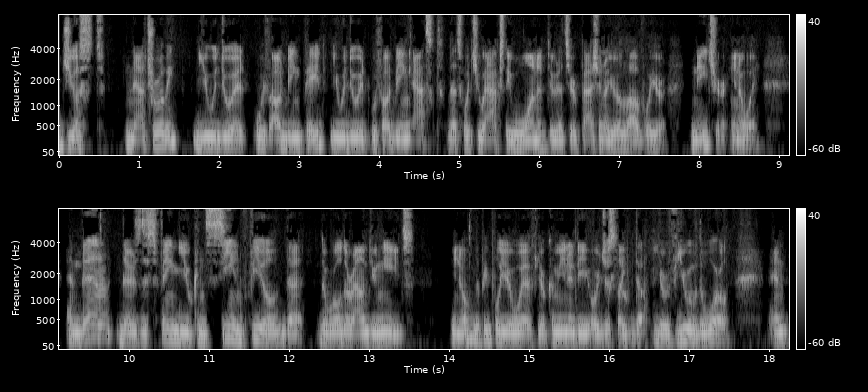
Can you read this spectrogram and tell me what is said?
just naturally. You would do it without being paid. You would do it without being asked. That's what you actually want to do. That's your passion or your love or your nature in a way. And then there's this thing you can see and feel that the world around you needs. You know, the people you're with, your community, or just like the, your view of the world. And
